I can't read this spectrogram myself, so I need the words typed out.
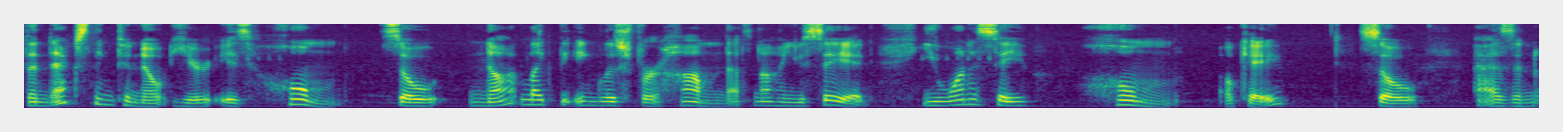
The next thing to note here is hum. So not like the English for hum. That's not how you say it. You want to say hum, okay? So as in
